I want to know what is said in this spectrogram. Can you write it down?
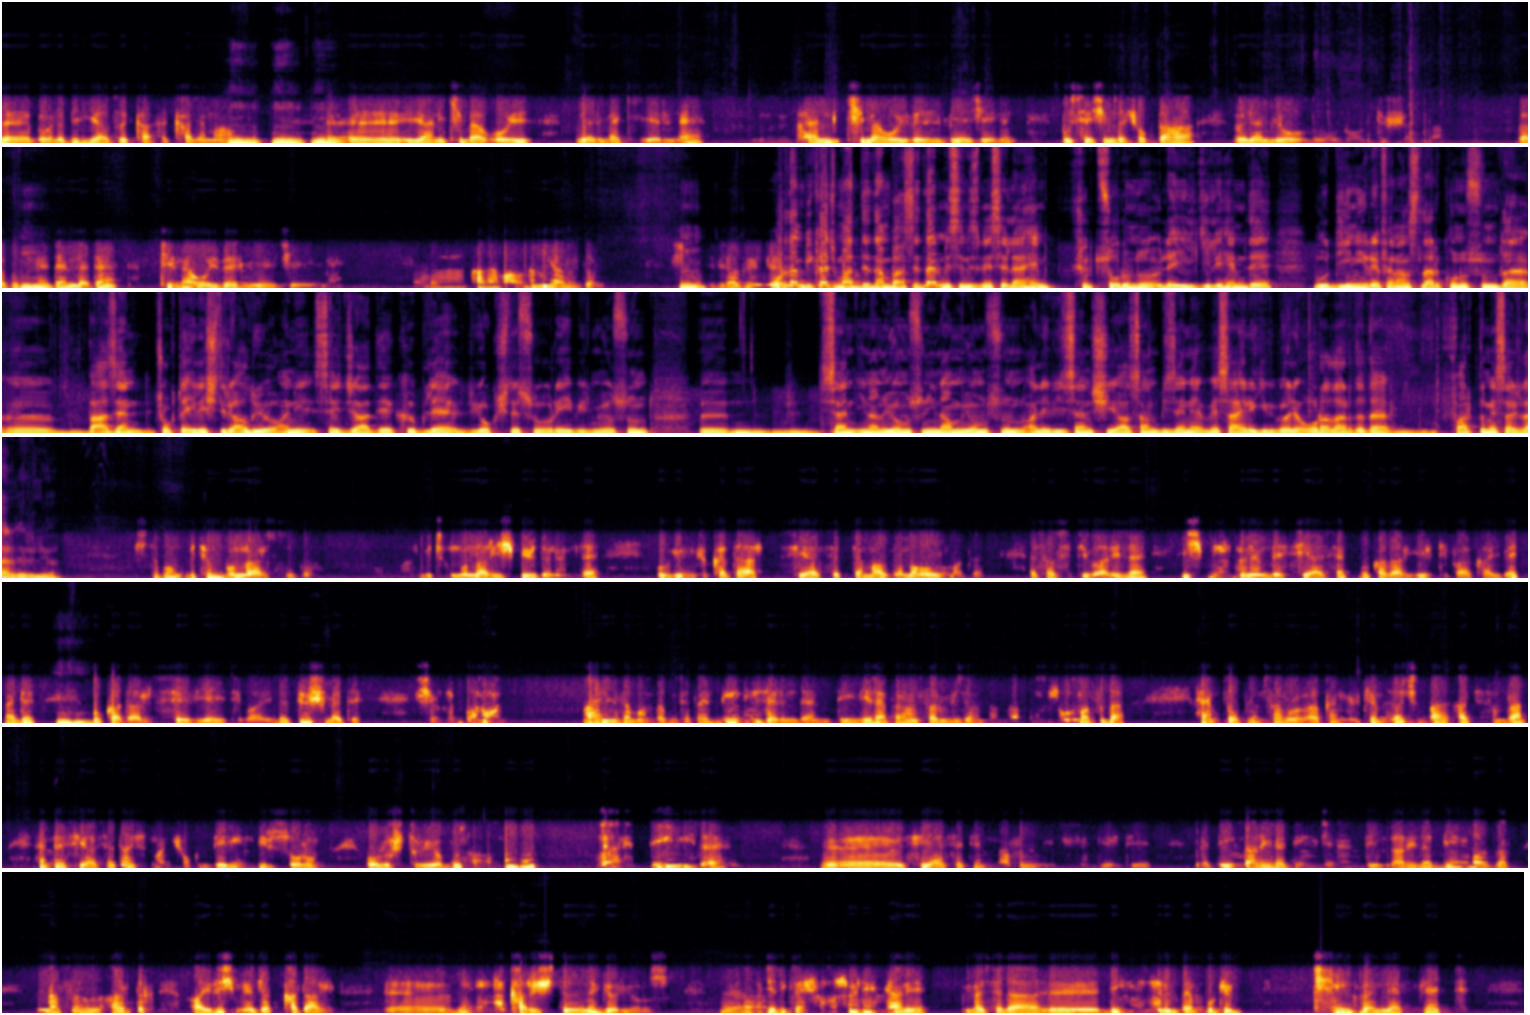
e, böyle bir yazı ka- kaleme aldım. Hı, hı, hı. Ee, yani kime oy vermek yerine ben kime oy verilmeyeceğinin bu seçimde çok daha önemli olduğunu. Ve bu Hmm. nedenle de kime oy vermeyeceğini e, kalem aldım yazdım. Şimdi biraz önce Oradan birkaç maddeden bahseder misiniz? Mesela hem Kürt sorunu ile ilgili hem de bu dini referanslar konusunda e, bazen çok da eleştiri alıyor. Hani seccade, kıble, yok işte sureyi bilmiyorsun. E, sen inanıyor musun, inanmıyor musun? Alevi sen, Şiasan bize ne vesaire gibi böyle oralarda da farklı mesajlar veriliyor. İşte bu, bütün bunlar sizde. Bütün bunlar hiçbir dönemde bugünkü kadar siyasette malzeme olmadı. Esas itibariyle hiçbir dönemde siyaset bu kadar irtifa kaybetmedi. Hı hı. Bu kadar seviye itibariyle düşmedi. Şimdi bunun aynı zamanda bu sefer din üzerinden, dini referanslar üzerinden yapılmış olması da hem toplumsal olarak hem ülkemiz açısından, hem de siyaset açısından çok derin bir sorun oluşturuyor. Bu sorun? Yani din ile e, siyasetin nasıl iç içe girdiği ve dindar ile dincinin, dindar ile dinbazın nasıl artık ayrışmayacak kadar e, birbirine karıştığını görüyoruz. E, öncelikle şunu söyleyeyim yani mesela e, din üzerinden bugün kin ve nefret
